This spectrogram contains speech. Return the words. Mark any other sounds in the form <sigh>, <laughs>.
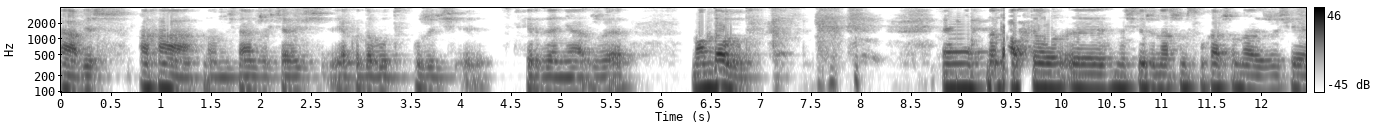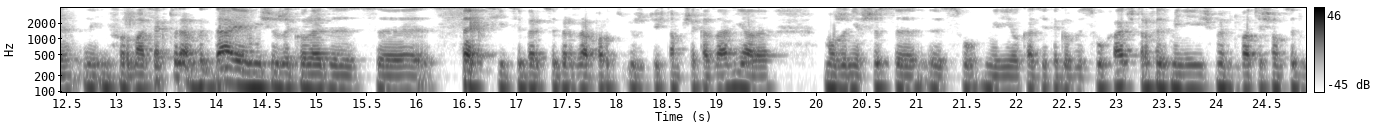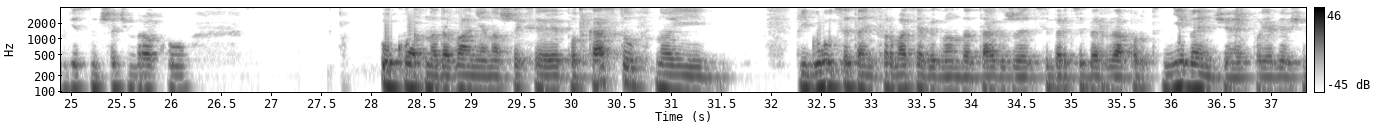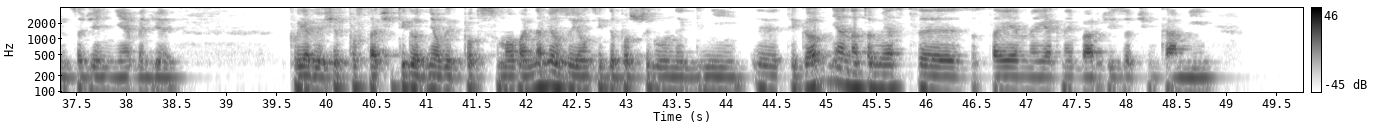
A, wiesz, aha, no myślałem, że chciałeś jako dowód użyć y, stwierdzenia, że mam dowód. <laughs> E, no tak, to y, myślę, że naszym słuchaczom należy się informacja, która wydaje mi się, że koledzy z, z sekcji Cyber Cyber Raport już gdzieś tam przekazali, ale może nie wszyscy y, mieli okazję tego wysłuchać. Trochę zmieniliśmy w 2023 roku układ nadawania naszych y, podcastów. No i w pigułce ta informacja wygląda tak, że Cyber Cyber Raport nie będzie pojawiał się codziennie, będzie pojawiał się w postaci tygodniowych podsumowań nawiązujących do poszczególnych dni y, tygodnia, natomiast zostajemy jak najbardziej z odcinkami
